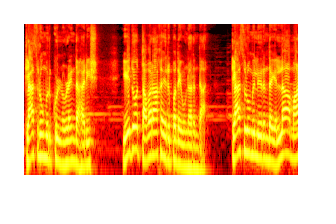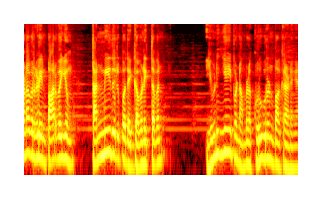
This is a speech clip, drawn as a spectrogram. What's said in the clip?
கிளாஸ் ரூமிற்குள் நுழைந்த ஹரிஷ் ஏதோ தவறாக இருப்பதை உணர்ந்தான். கிளாஸ் ரூமில் இருந்த எல்லா மாணவர்களின் பார்வையும் தன் மீது இருப்பதை கவனித்தவன் இவனுங்க ஏன் இப்போ நம்மளை குறுகுறுன்னு பார்க்குறானுங்க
